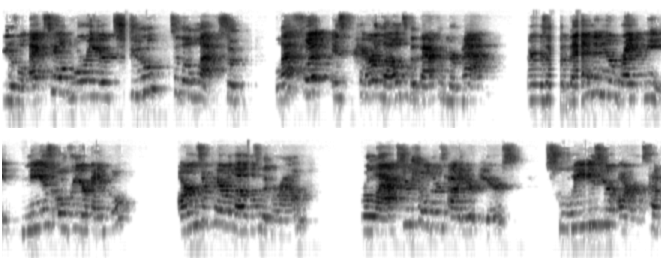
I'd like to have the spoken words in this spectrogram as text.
Beautiful. Exhale, warrior two to the left. So left foot is parallel to the back of your mat. There's a bend in your right knee. Knee is over your ankle. Arms are parallel to the ground. Relax your shoulders out of your ears. Squeeze your arms. Have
